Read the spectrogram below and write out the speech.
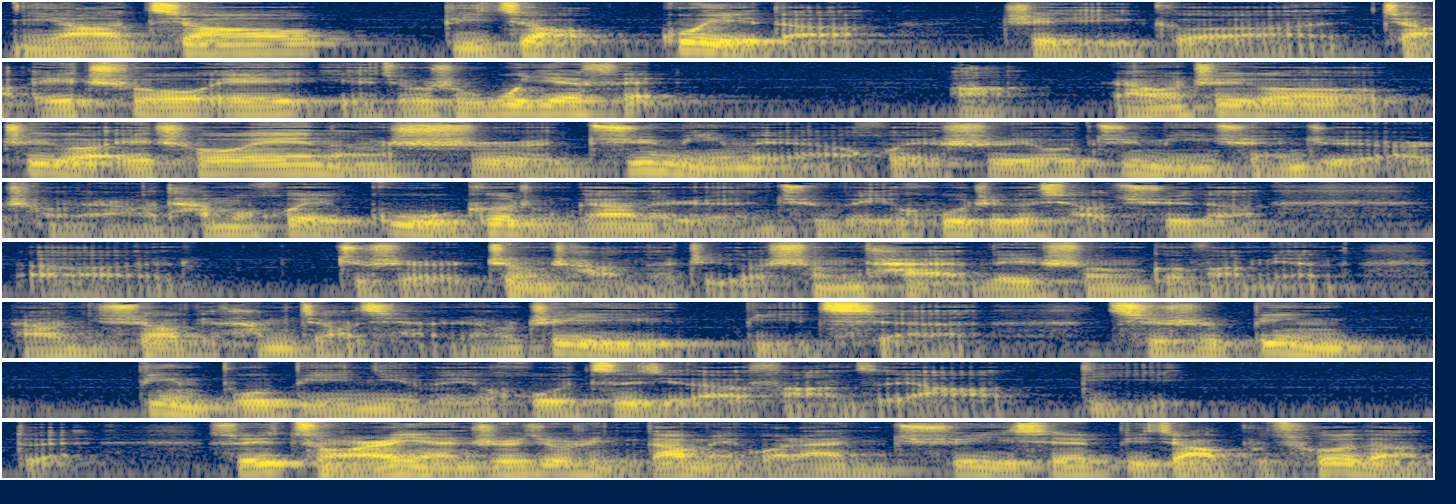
你要交比较贵的这一个叫 H O A，也就是物业费啊。然后这个这个 H O A 呢是居民委员会，是由居民选举而成的，然后他们会雇各种各样的人去维护这个小区的，呃。就是正常的这个生态卫生各方面的，然后你需要给他们交钱，然后这一笔钱其实并并不比你维护自己的房子要低，对，所以总而言之，就是你到美国来，你去一些比较不错的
